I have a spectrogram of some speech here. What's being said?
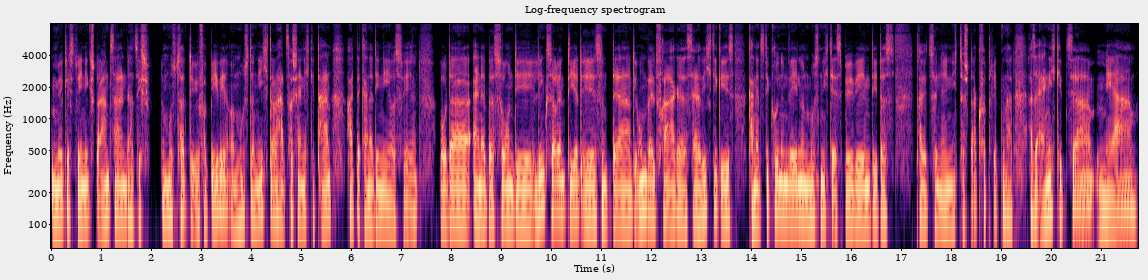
möglichst wenig Steuern zahlen, der hat sich Du musst halt die ÖVP wählen und er nicht, aber hat es wahrscheinlich getan. Heute kann er die Neos wählen. Oder eine Person, die linksorientiert ist und der die Umweltfrage sehr wichtig ist, kann jetzt die Grünen wählen und muss nicht die SPÖ wählen, die das traditionell nicht so stark vertreten hat. Also eigentlich gibt's ja mehr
